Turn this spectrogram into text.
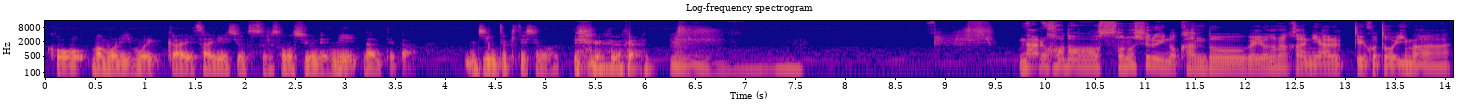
こう守りもう一回再現しようとするその執念になんていうかじんときてしまうっていうのがうんなるほど。その種類の感動が世の中にあるっていうことを今、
